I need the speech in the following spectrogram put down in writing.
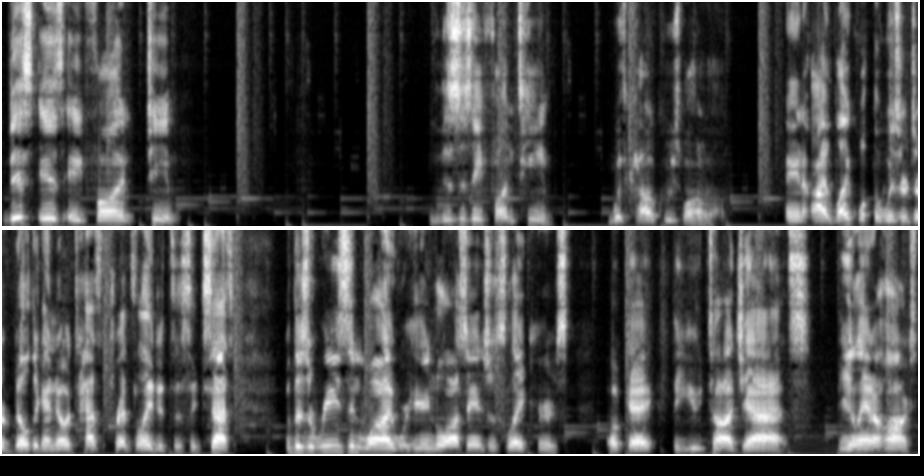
this is a fun team. This is a fun team with Kyle Kuzma on them. And I like what the Wizards are building. I know it has translated to success. But there's a reason why we're hearing the Los Angeles Lakers, okay, the Utah Jazz, the Atlanta Hawks.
